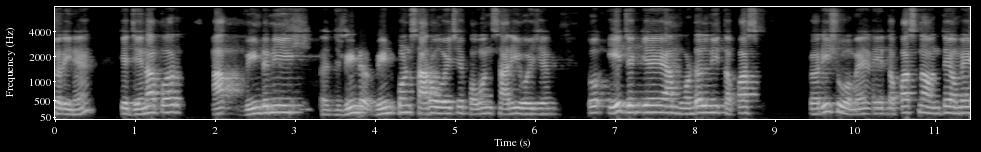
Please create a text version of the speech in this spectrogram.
કરીને, કે જેના પર આ વિન્ડની વિન્ડ વિન્ડ પણ સારો હોય છે, પવન સારી હોય છે, તો એ જગ્યાએ આ મોડલની તપાસ કરીશું અમે. એ તપાસના અંતે અમે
